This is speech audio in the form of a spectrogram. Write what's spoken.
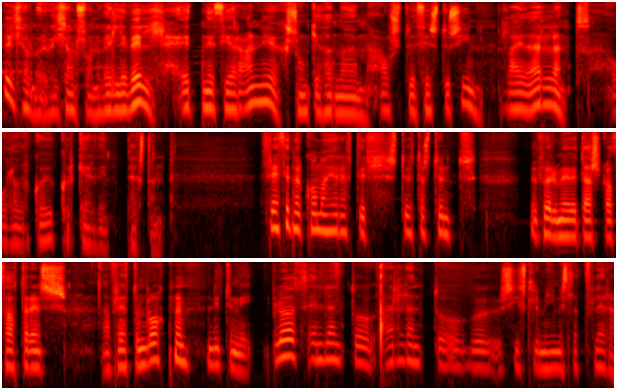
Vilhjálmur Vilhjálmsson, Villi Vill, einni þér annjeg, sungið þarna um ást við fyrstu sín, læð Erlend, Ólafur Gaukur gerði textan. Fréttinnar koma hér eftir stuttastund, við förum yfir dagskrá þáttarins að fréttum loknum, lítum í blöð, innlend og Erlend og uh, síslum ímislegt fleira.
